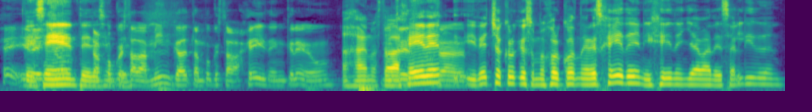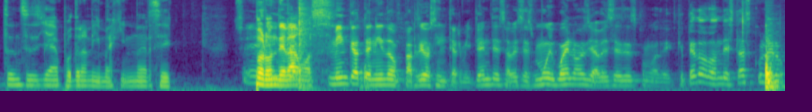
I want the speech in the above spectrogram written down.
decente, hecho, Tampoco decente. estaba Minka, tampoco estaba Hayden, creo. Ajá, no estaba Entonces, Hayden. o sea- y de hecho creo que su mejor corner es Hayden. Y Hayden ya va de salida. Entonces ya podrán imaginarse. Sí, ¿Por dónde vamos? Minka ha tenido partidos intermitentes, a veces muy buenos y a veces es como de, ¿qué pedo? ¿Dónde estás, culero?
